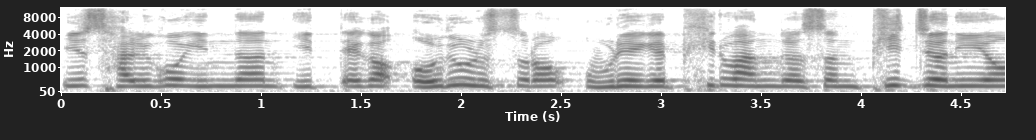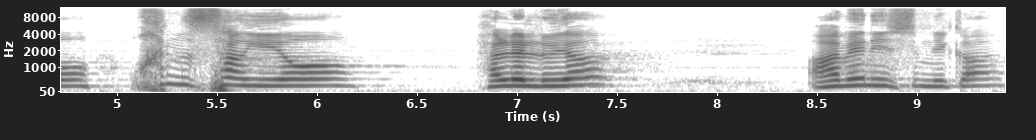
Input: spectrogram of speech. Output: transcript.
이 살고 있는 이 때가 어두울수록 우리에게 필요한 것은 비전이요 환상이요 할렐루야 아멘이 있습니까?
